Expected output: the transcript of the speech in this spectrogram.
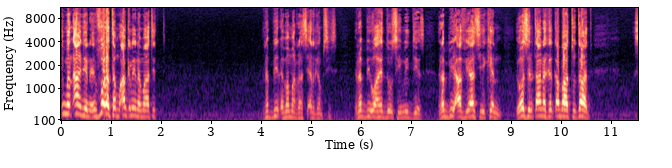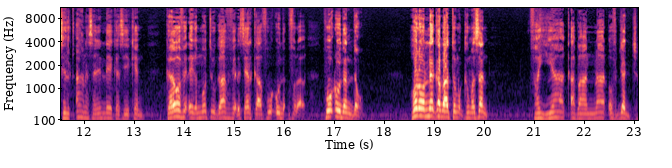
iman aajene hin fudhatamu aqli namaatitti rabbii dhabamarraa si argamsiise rabbii waa hedduu sii mijjeese rabbii afiyaa sii kenna yoo silxaana ka qabaattu taate silxaana sanillee ka sii kenna ka yoo fedhe gammotu gaafa fedhe si harkaa fuudhuu danda'u horoollee qabaattu kuma san fayyaa qabaannaan of jajja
